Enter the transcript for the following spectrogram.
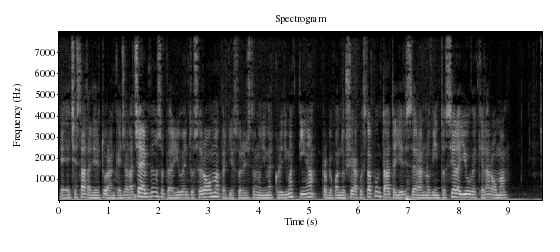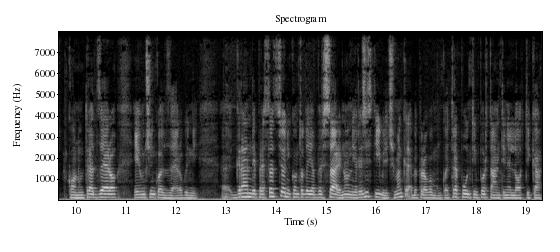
eh, c'è stata addirittura anche già la Champions per Juventus e Roma, perché io sto registrando di mercoledì mattina, proprio quando uscirà questa puntata, ieri sera hanno vinto sia la Juve che la Roma con un 3-0 e un 5-0, quindi eh, grandi prestazioni contro degli avversari non irresistibili, ci mancherebbe, però comunque tre punti importanti nell'ottica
